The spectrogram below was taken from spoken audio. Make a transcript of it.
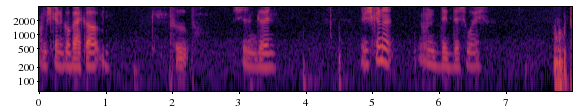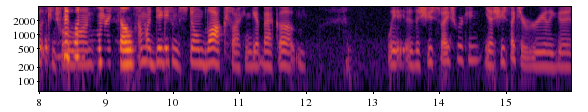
I'm just gonna go back up. Poop. This isn't good. I'm just gonna, I'm gonna dig this way. Put control on. myself. I'm gonna dig some stone blocks so I can get back up. Wait, is the shoe spikes working? Yeah, shoe spikes are really good.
